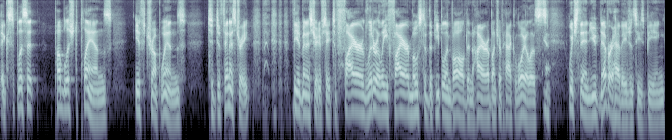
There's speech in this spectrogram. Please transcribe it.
explicit published plans if Trump wins to defenestrate the administrative state, to fire, literally fire most of the people involved and hire a bunch of hack loyalists, yeah. which then you'd never have agencies being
